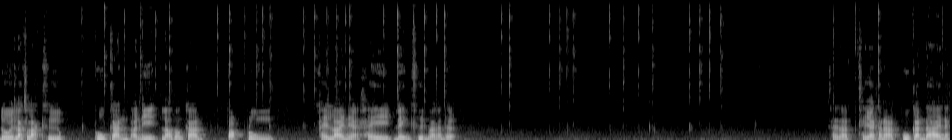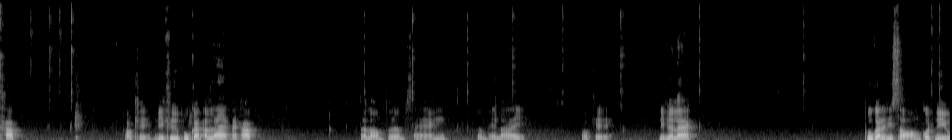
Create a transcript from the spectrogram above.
โดยหลักๆ คือผู้กันอันนี้เราต้องการปรับปรุงไฮไลท์เนี่ยให้เด้งขึ้นว่ากันเถอะขนาดขยายขนาดผู้กันได้นะครับ โอเค นี่คือผู้กันอันแรกนะครับ เราลองเพิ่มแสง เพิ่มไฮไลท์ โอเค นี่คืออันแรก ผู้กันอันที่ 2 กด new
